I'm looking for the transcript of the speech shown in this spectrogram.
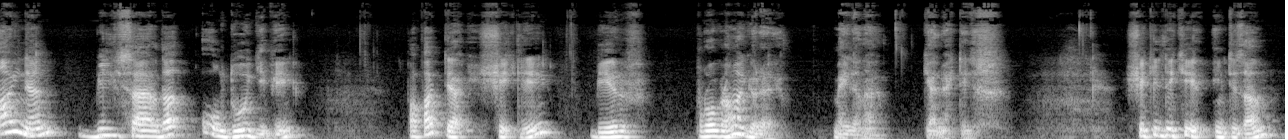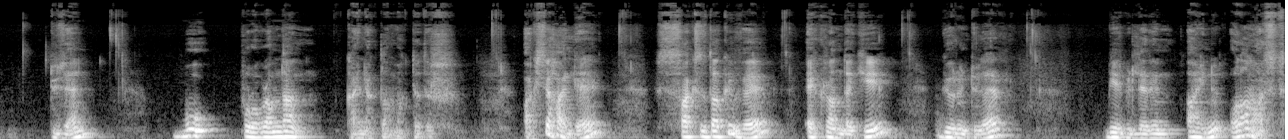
aynen bilgisayarda olduğu gibi papatya şekli bir programa göre meydana gelmektedir. Şekildeki intizam, düzen bu programdan kaynaklanmaktadır. Aksi halde saksıdaki ve ekrandaki görüntüler birbirlerin aynı olamazdı.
